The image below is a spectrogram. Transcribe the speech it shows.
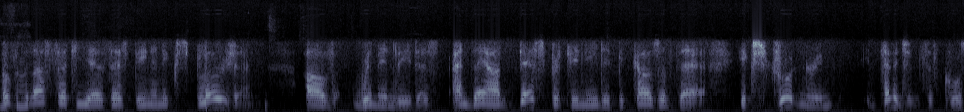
Mm-hmm. Over the last 30 years, there's been an explosion of women leaders, and they are desperately needed because of their extraordinary intelligence, of course,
